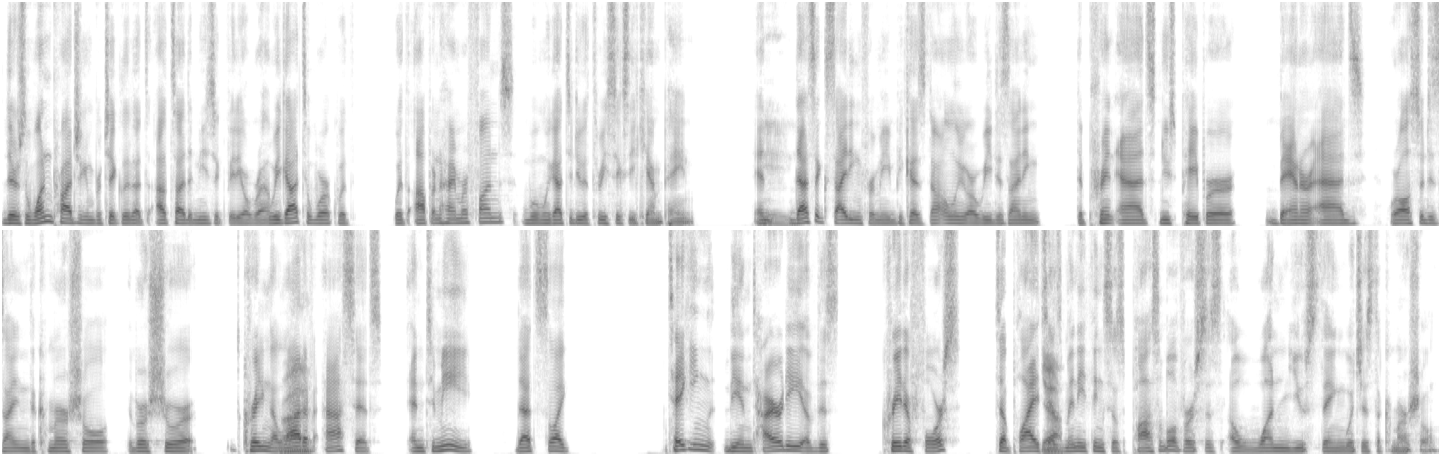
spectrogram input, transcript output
there's one project in particular that's outside the music video realm. We got to work with with Oppenheimer funds when we got to do a 360 campaign. And Mm. that's exciting for me because not only are we designing the print ads, newspaper, banner ads, we're also designing the commercial, the brochure, creating a lot of assets. And to me, that's like taking the entirety of this creative force to apply it to Yeah. as many things as possible versus a one use thing, which is the commercial.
